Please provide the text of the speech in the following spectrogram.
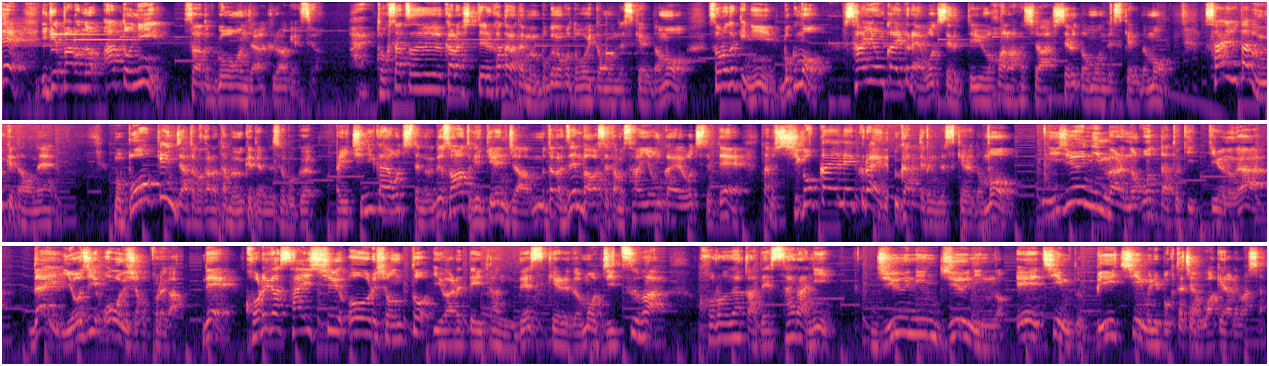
で、イケパラの後に、その後ゴーオンジャーが来るわけですよ。はい。特撮から知ってる方が多分僕のこと多いと思うんですけれども、その時に僕も3、4回くらい落ちてるっていうお話はしてると思うんですけれども、最初多分受けたのね、もう冒険者とかから多分受けてるんですよ、僕。1、2回落ちてるので、その後激レンジャー、だから全部合わせて多分3、4回落ちてて、多分4、5回目くらいで受かってるんですけれども、20人まで残った時っていうのが、第4次オーディション、これが。で、これが最終オーディションと言われていたんですけれども、実は、この中でさらに、10人10人の A チームと B チームに僕たちは分けられました。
